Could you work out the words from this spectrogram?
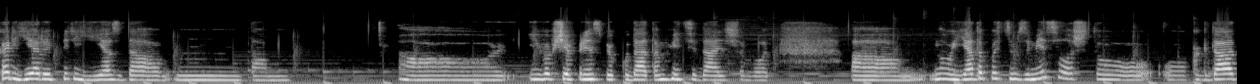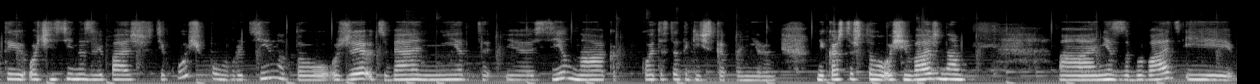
карьеры, переезда, там, э, и вообще, в принципе, куда там идти дальше, вот. Ну, я, допустим, заметила, что когда ты очень сильно залипаешь в текучку, в рутину, то уже у тебя нет э, сил на какое-то стратегическое планирование. Мне кажется, что очень важно а, не забывать и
